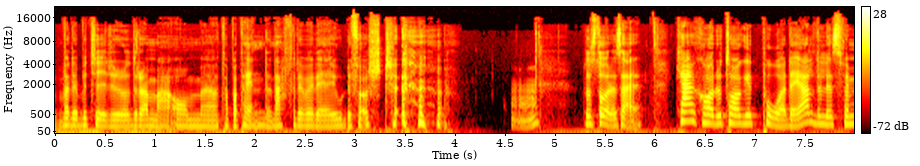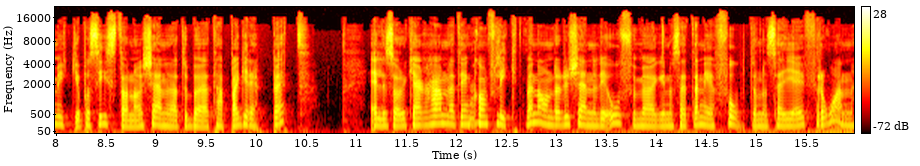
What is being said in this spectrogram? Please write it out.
vad det betyder att drömma om att tappa tänderna, för det var det jag gjorde först. Mm. Då står det så här. Kanske har du tagit på dig alldeles för mycket på sistone och känner att du börjar tappa greppet. Eller så har du kanske hamnat i en konflikt med någon där du känner dig oförmögen att sätta ner foten och säga ifrån.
